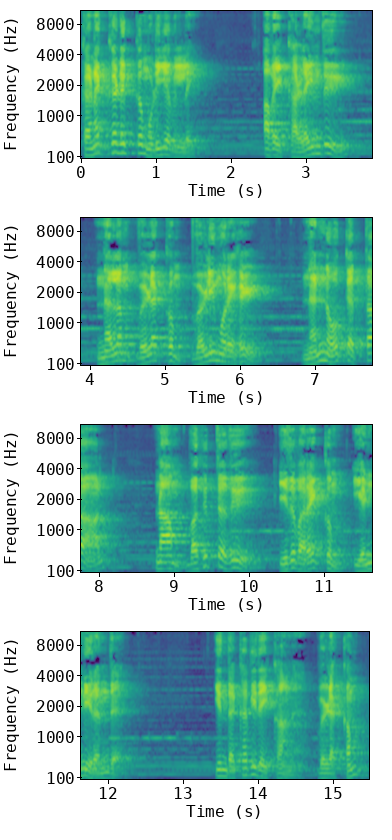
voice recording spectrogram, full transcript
கணக்கெடுக்க முடியவில்லை. அவை களைந்து நலம் விளக்கும் வழிமுறைகள் நன்னோக்கத்தால் நாம் வகுத்தது இதுவரைக்கும் எண்ணிறந்த. இந்த கவிதைக்கான விளக்கம்.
